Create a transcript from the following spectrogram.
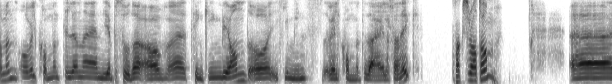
sammen, og velkommen til en eh, ny episode av eh, Thinking Beyond. Og ikke minst velkommen til deg, Lars Henrik. Takk skal du ha, Tom. Eh,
